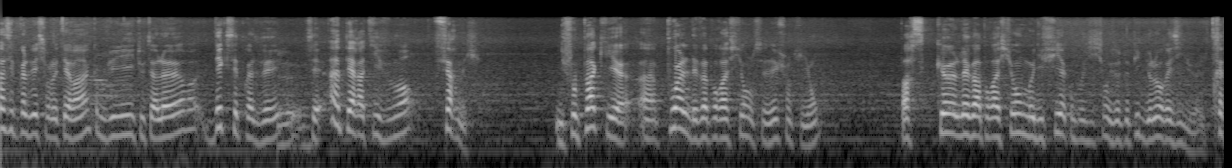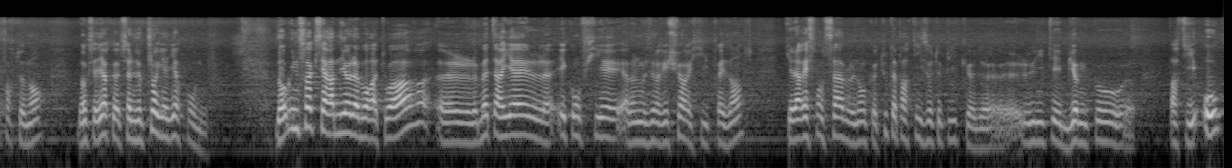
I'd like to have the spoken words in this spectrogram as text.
ça c'est prélevé sur le terrain, comme je l'ai dit tout à l'heure. Dès que c'est prélevé, c'est impérativement fermé. Il ne faut pas qu'il y ait un poil d'évaporation dans ces échantillons parce que l'évaporation modifie la composition isotopique de l'eau résiduelle très fortement. Donc c'est-à-dire que ça ne veut plus rien dire pour nous. Donc une fois que c'est ramené au laboratoire, euh, le matériel est confié à mademoiselle Richard ici présente, qui est la responsable donc toute la partie isotopique de l'unité Biomco euh, partie eau.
